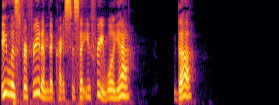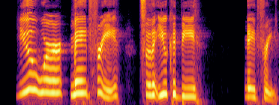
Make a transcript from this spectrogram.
It was for freedom that Christ has set you free. Well, yeah, duh. You were made free so that you could be made free.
